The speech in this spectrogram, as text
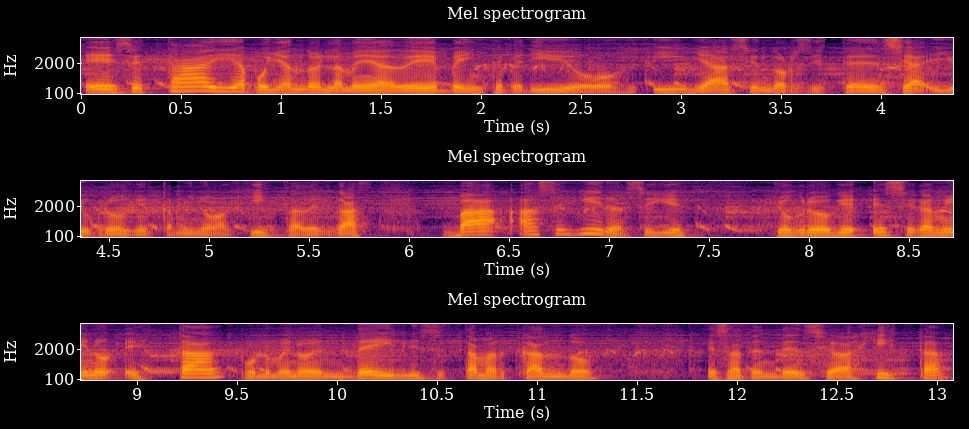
eh, se está ahí apoyando en la media de 20 periodos y ya haciendo resistencia y yo creo que el camino bajista del gas va a seguir, así que yo creo que ese camino está, por lo menos en daily, se está marcando esa tendencia bajista,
